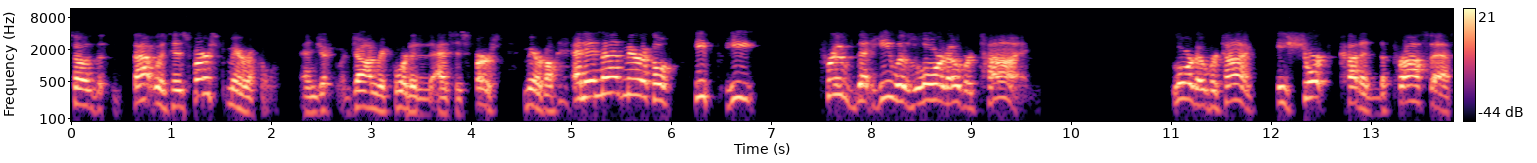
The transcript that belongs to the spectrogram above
So th- that was his first miracle. And J- John recorded it as his first miracle. And in that miracle, he, he proved that he was Lord over time. Lord over time. He shortcutted the process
